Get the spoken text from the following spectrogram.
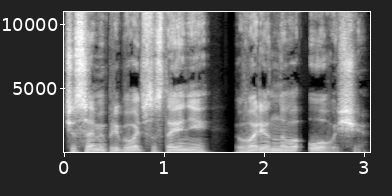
часами пребывать в состоянии вареного овоща.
